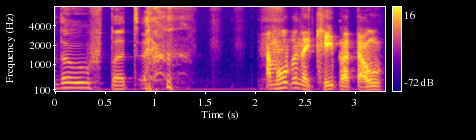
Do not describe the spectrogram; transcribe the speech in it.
though, but I'm hoping they keep it though.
